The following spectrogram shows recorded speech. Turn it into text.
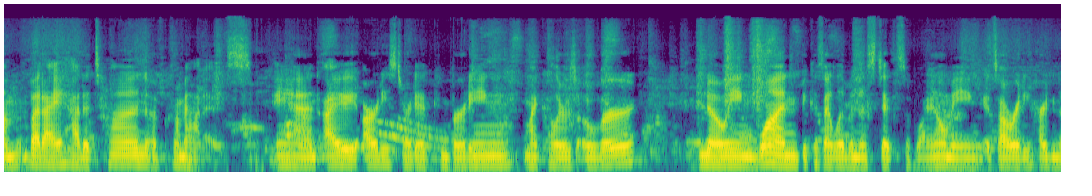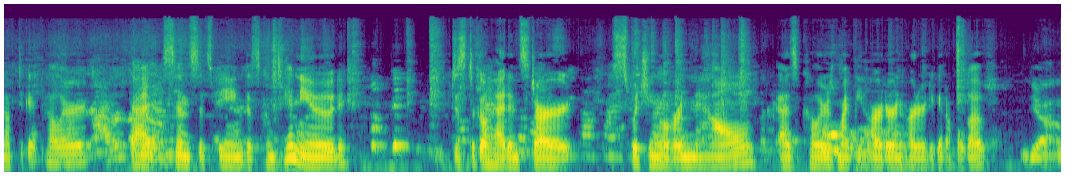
Um, but I had a ton of chromatics, and I already started converting my colors over, knowing one because I live in the sticks of Wyoming, it's already hard enough to get color. That Yeah. since it's being discontinued, just to go ahead and start switching over now, as colors might be harder and harder to get a hold of. yeah.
